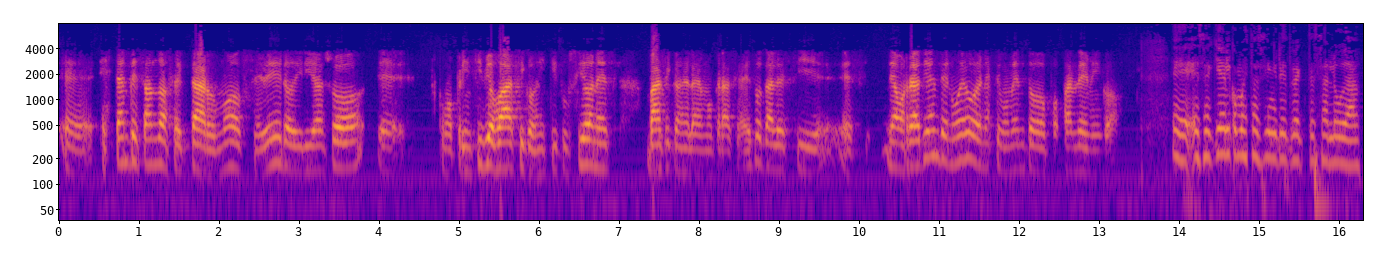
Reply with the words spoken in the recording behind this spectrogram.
eh, está empezando a afectar de un modo severo, diría yo, eh, como principios básicos, instituciones básicas de la democracia. Eso tal vez sí es, digamos, relativamente nuevo en este momento pospandémico. Eh, Ezequiel, ¿cómo estás? Ingrid Beck te saluda.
